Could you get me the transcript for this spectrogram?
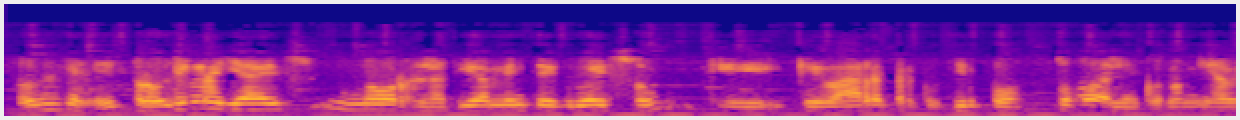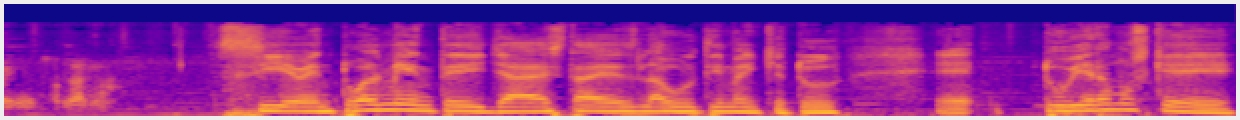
Entonces, el problema ya es uno relativamente grueso que, que va a repercutir por toda la economía venezolana. Si eventualmente, y ya esta es la última inquietud, eh, tuviéramos que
